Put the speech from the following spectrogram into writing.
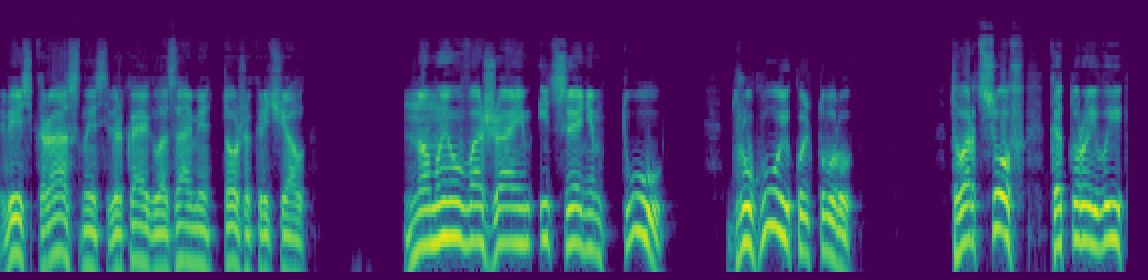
весь красный, сверкая глазами, тоже кричал. Но мы уважаем и ценим ту, другую культуру. Творцов, которые вы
